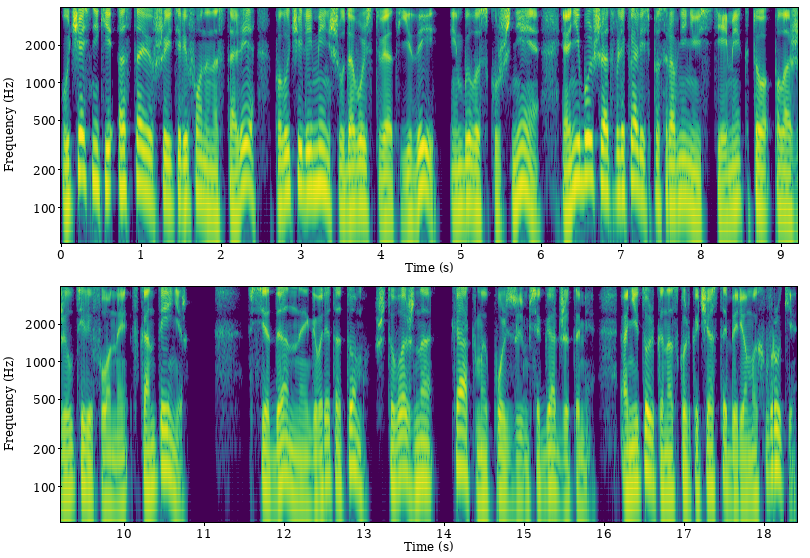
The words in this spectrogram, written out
Участники, оставившие телефоны на столе, получили меньше удовольствия от еды, им было скучнее, и они больше отвлекались по сравнению с теми, кто положил телефоны в контейнер. Все данные говорят о том, что важно, как мы пользуемся гаджетами, а не только насколько часто берем их в руки.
